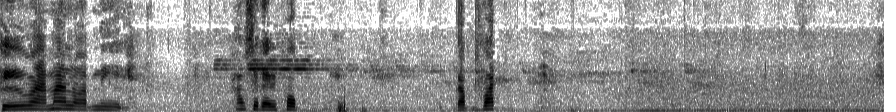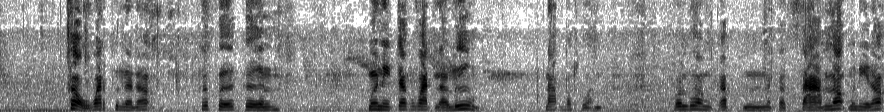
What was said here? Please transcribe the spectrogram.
ถือว่ามารอบนี้เฮาจะได้พบกับวัดเข้าวัดพุ่นแล้วเนาะเพื่อเผอเกินมื่อนี้จักวัดแล้วลืม นับบ่ถวนก็ร่วมกับอืมกับสามเนาะมือนี้เนาะ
